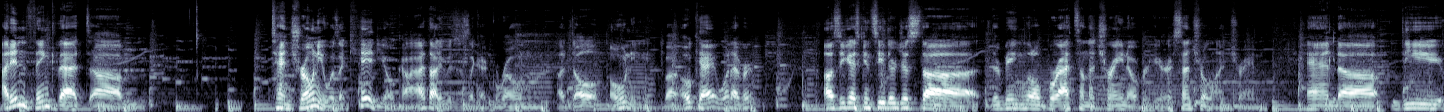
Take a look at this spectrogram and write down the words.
I didn't think that um, Tantroni was a kid yokai. I thought he was just like a grown adult oni. But okay, whatever. Uh, so you guys can see they're just uh, they're being little brats on the train over here, a Central Line train. And uh, the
